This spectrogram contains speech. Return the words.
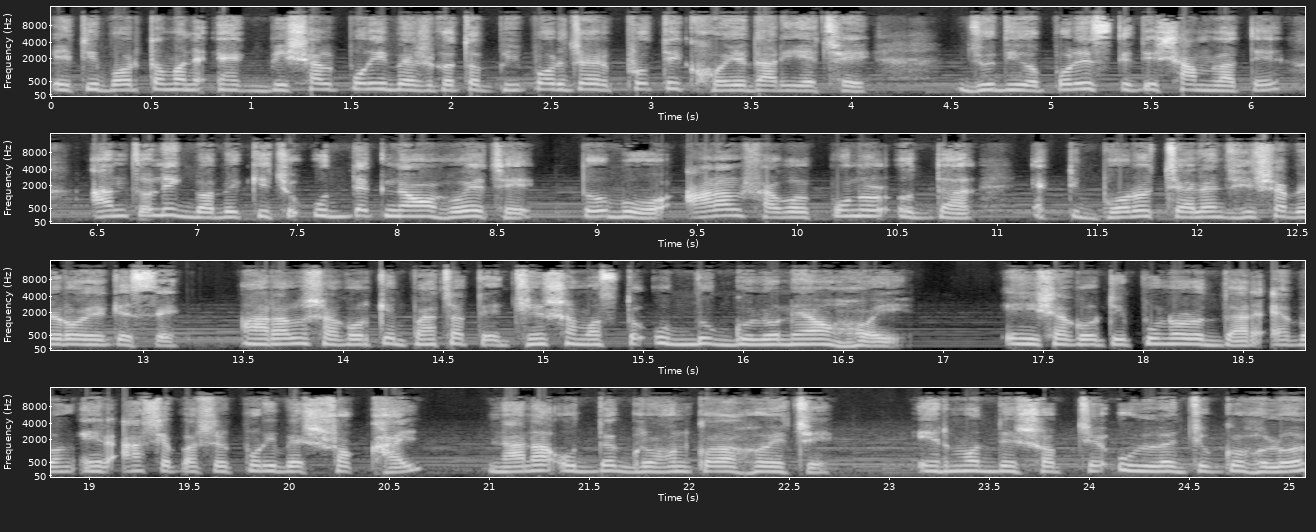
এটি বর্তমানে এক বিশাল পরিবেশগত বিপর্যয়ের প্রতীক হয়ে দাঁড়িয়েছে। যদিও পরিস্থিতি সামলাতে আঞ্চলিকভাবে কিছু উদ্যোগ নেওয়া হয়েছে, তবুও আড়াল সাগর পুনরুদ্ধার একটি বড় চ্যালেঞ্জ হিসাবে রয়ে গেছে। আড়াল সাগরকে বাঁচাতে যে সমস্ত উদ্যোগগুলো নেওয়া হয়, এই সাগরটি পুনরুদ্ধার এবং এর আশেপাশের পরিবেশ রক্ষায় নানা উদ্যোগ গ্রহণ করা হয়েছে। এর মধ্যে সবচেয়ে উল্লেখযোগ্য হল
